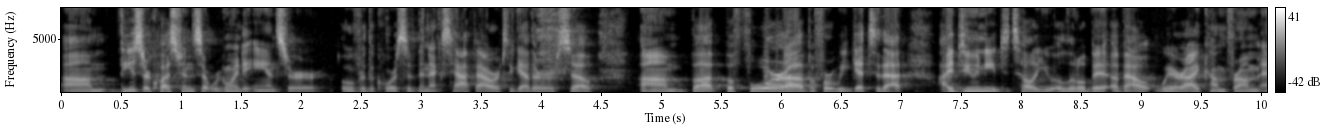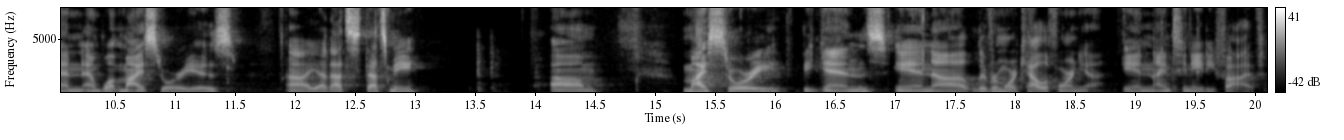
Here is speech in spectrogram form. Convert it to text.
Um, these are questions that we're going to answer over the course of the next half hour together or so. Um, but before, uh, before we get to that, I do need to tell you a little bit about where I come from and, and what my story is. Uh, yeah, that's, that's me. Um, my story begins in uh, Livermore, California in 1985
